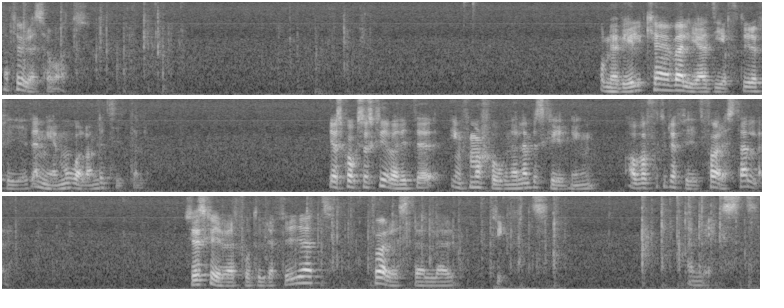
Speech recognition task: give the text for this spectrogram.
naturreservat. Om jag vill kan jag välja att ge fotografiet en mer målande titel. Jag ska också skriva lite information eller en beskrivning av vad fotografiet föreställer. Så jag skriver att fotografiet föreställer Trift. En växt.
